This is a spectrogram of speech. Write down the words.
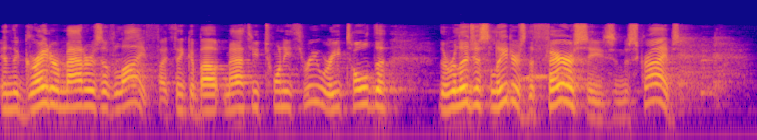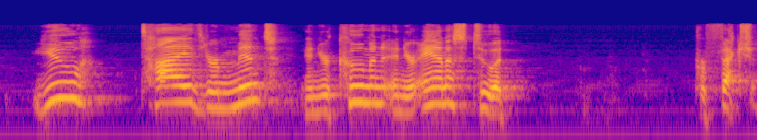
in the greater matters of life. I think about Matthew 23, where he told the, the religious leaders, the Pharisees and the scribes, You tithe your mint and your cumin and your anise to a perfection.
